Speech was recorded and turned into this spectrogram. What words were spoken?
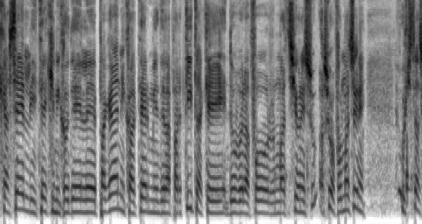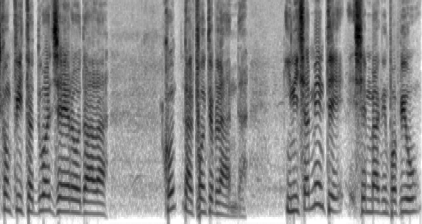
Caselli, tecnico del Paganico, al termine della partita che, dove la, formazione, la sua formazione è uscita sconfitta 2-0 dal, dal Fonte Blanda. Inizialmente sembravi un po' più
